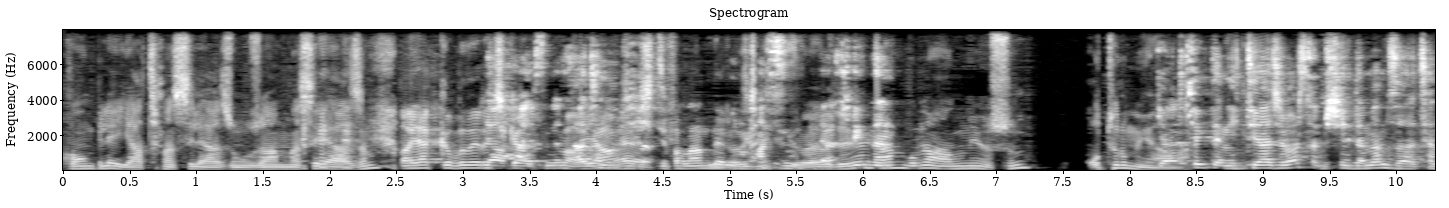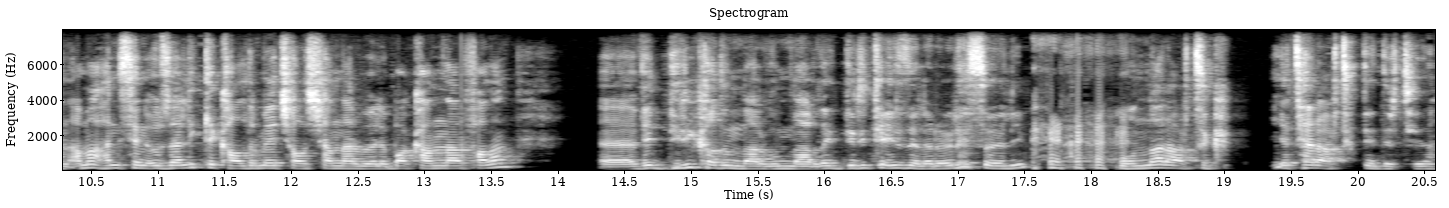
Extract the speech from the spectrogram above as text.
Komple yatması lazım, uzanması lazım. Ayakkabıları Ya, çıkarsın değil mi? zaten- Ayağım Evet. şişti falan der. o Gerçekten. bunu anlıyorsun. Oturmuyor ama. Gerçekten ihtiyacı varsa bir şey demem zaten. Ama hani seni özellikle kaldırmaya çalışanlar böyle bakanlar falan e, ve diri kadınlar bunlar da. Diri teyzeler öyle söyleyeyim. Onlar artık yeter artık dedirtiyor.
